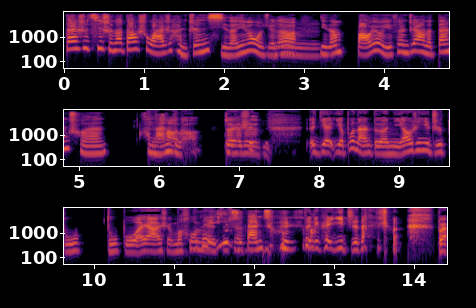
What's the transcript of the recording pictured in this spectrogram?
但是其实呢，当时我还是很珍惜的，因为我觉得你能保有一份这样的单纯很难得。对对对。也也不难得，你要是一直读读博呀，什么后面一直单纯，对，你可以一直单纯，不是，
